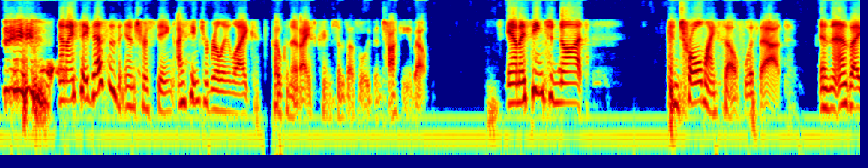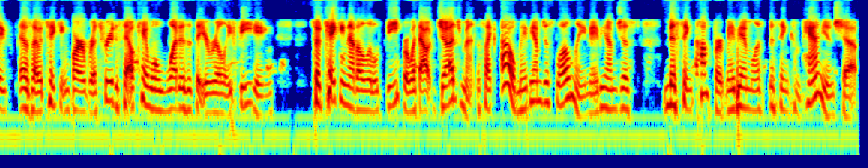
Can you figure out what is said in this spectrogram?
and I say, this is interesting. I seem to really like coconut ice cream since that's what we've been talking about. And I seem to not control myself with that. And as I as I was taking Barbara through to say, okay, well, what is it that you're really feeding? So taking that a little deeper without judgment, it's like, oh, maybe I'm just lonely. Maybe I'm just missing comfort. Maybe I'm missing companionship.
